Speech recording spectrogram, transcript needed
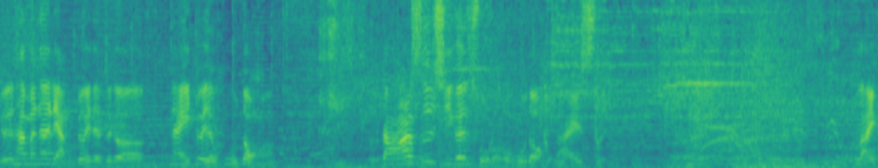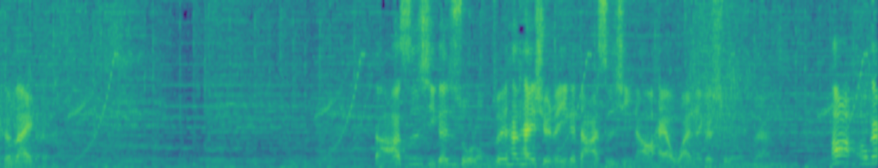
觉得他们那两队的这个那一队的互动啊，达斯奇跟索隆的互动，nice，like like。达斯奇跟索隆，所以他才选了一个达斯奇，然后还要玩那个索隆这样子。好，OK，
